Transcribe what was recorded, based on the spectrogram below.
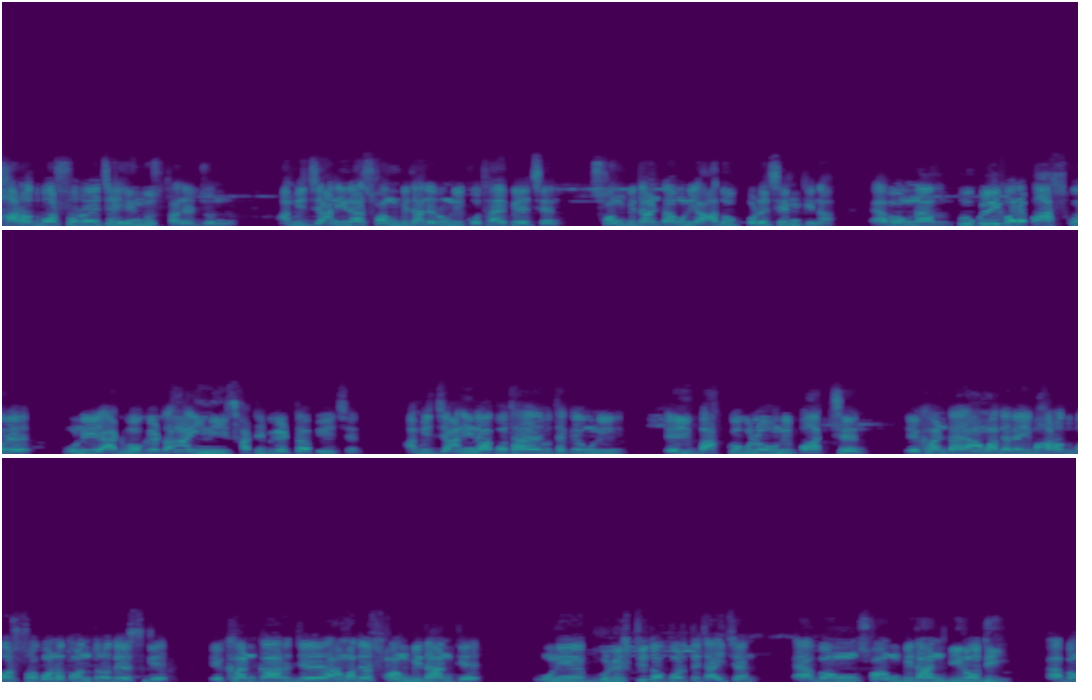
ভারতবর্ষ রয়েছে হিন্দুস্তানের জন্য। আমি জানি না সংবিধানের উনি কোথায় পেয়েছেন, সংবিধানটা উনি আদৌ পড়েছেন কিনা এবং না টুকলি করে পাস করে উনি অ্যাডভোকেট আইনি সার্টিফিকেটটা পেয়েছেন। আমি জানি না কোথায় থেকে উনি এই বাক্যগুলো উনি পাচ্ছেন। এখানটায় আমাদের এই ভারতবর্ষ গণতন্ত্র দেশকে, এখানকার যে আমাদের সংবিধানকে উনি ভূলিষ্ঠিত করতে চাইছেন। এবং সংবিধান বিরোধী এবং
